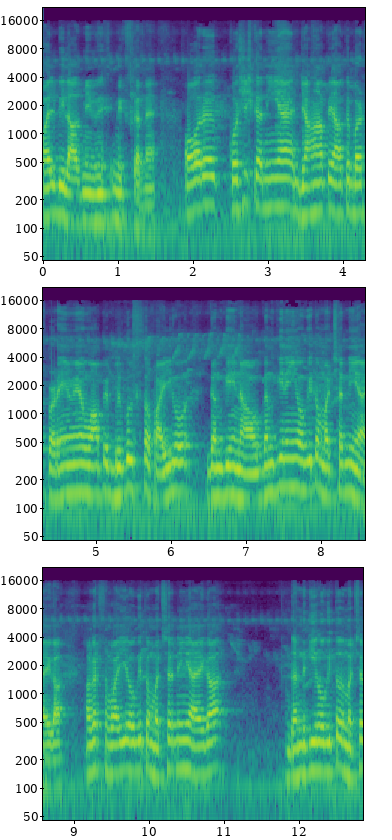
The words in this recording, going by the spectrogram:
ऑयल भी लाजमी मिक्स करना है। और कोशिश करनी है, जहाँ पे आपके बर्ड्स पड़े हुए हैं, वहाँ पे बिल्कुल सफ़ाई हो, गंदगी ना हो। गंदगी नहीं होगी तो मच्छर नहीं आएगा। अगर सफ़ाई होगी तो मच्छर नहीं आएगा। गंदगी होगी तो मच्छर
